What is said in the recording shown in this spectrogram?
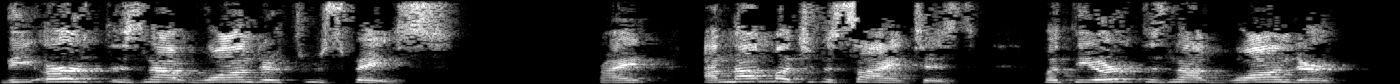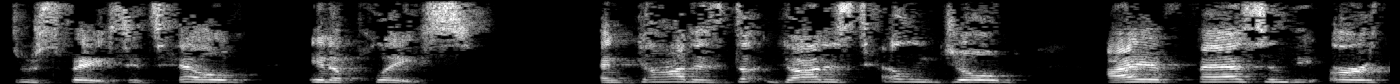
The earth does not wander through space, right? I'm not much of a scientist, but the earth does not wander through space. It's held in a place. And God is, God is telling Job, I have fastened the earth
